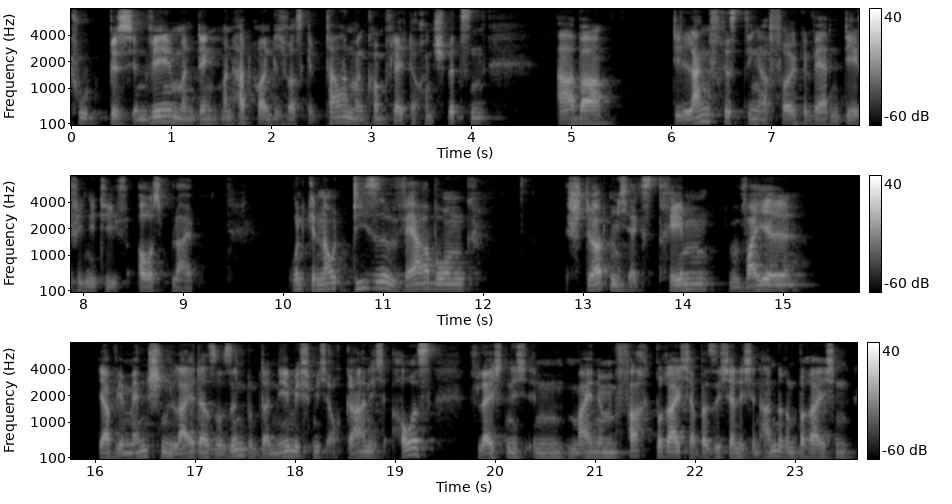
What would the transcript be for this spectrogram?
tut ein bisschen weh, man denkt, man hat ordentlich was getan, man kommt vielleicht auch ins Schwitzen, aber die langfristigen Erfolge werden definitiv ausbleiben. Und genau diese Werbung stört mich extrem, weil ja, wir Menschen leider so sind und da nehme ich mich auch gar nicht aus, vielleicht nicht in meinem Fachbereich, aber sicherlich in anderen Bereichen,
